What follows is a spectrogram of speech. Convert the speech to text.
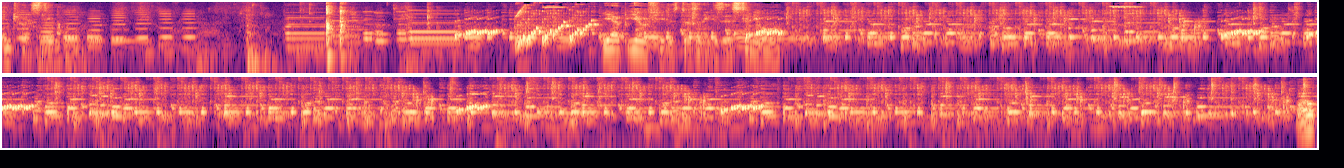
Interesting. Yep, Yoshi just doesn't exist anymore. Whoa,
